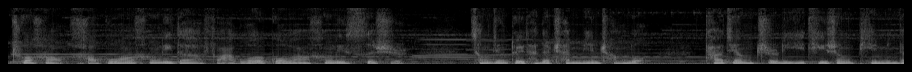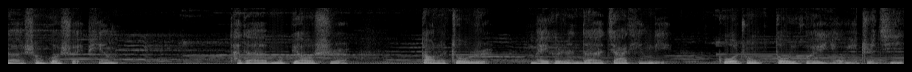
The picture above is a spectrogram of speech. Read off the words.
绰号“好国王亨利”的法国国王亨利四世，曾经对他的臣民承诺，他将致力提升平民的生活水平。他的目标是，到了周日，每个人的家庭里，锅中都会有一只鸡。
